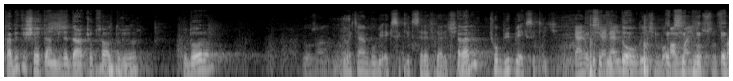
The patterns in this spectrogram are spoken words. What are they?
Tabii ki şeytan bize daha çok saldırıyor. Bu doğru. o zaman demek ki yani bu bir eksiklik Selefiler için. Efendim? Çok büyük bir eksiklik. Yani bu Eksiklik genelde de- olduğu için bu eksiklik, Almanya olsun Fransa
